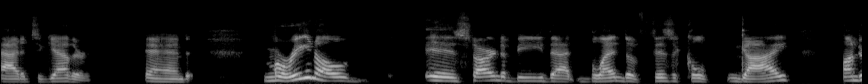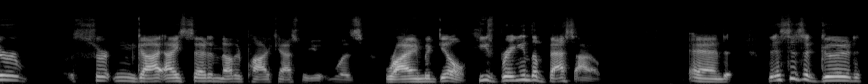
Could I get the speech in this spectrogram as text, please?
added together. And Marino is starting to be that blend of physical guy under certain guy I said in another podcast with you was Ryan McGill. He's bringing the best out of it. And this is a good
